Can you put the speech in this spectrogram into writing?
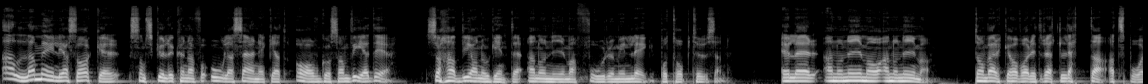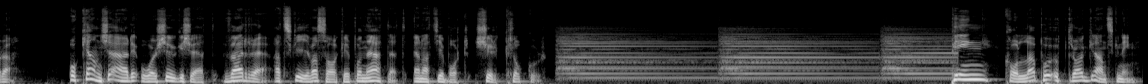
alla möjliga saker som skulle kunna få Ola Serneke att avgå som vd så hade jag nog inte anonyma foruminlägg på topp 1000. Eller anonyma och anonyma. De verkar ha varit rätt lätta att spåra. Och kanske är det år 2021 värre att skriva saker på nätet än att ge bort kyrkklockor. Ping, kolla på Uppdrag granskning.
